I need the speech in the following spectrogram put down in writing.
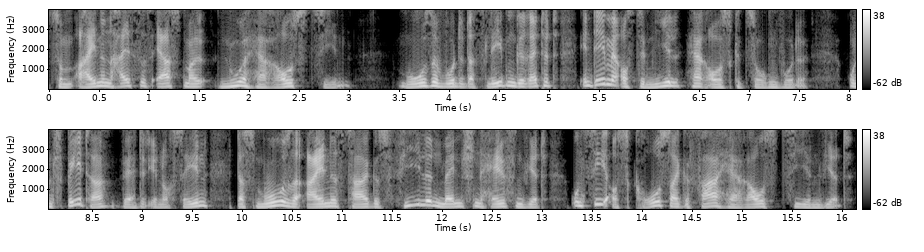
Zum einen heißt es erstmal nur herausziehen. Mose wurde das Leben gerettet, indem er aus dem Nil herausgezogen wurde. Und später werdet ihr noch sehen, dass Mose eines Tages vielen Menschen helfen wird und sie aus großer Gefahr herausziehen wird.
